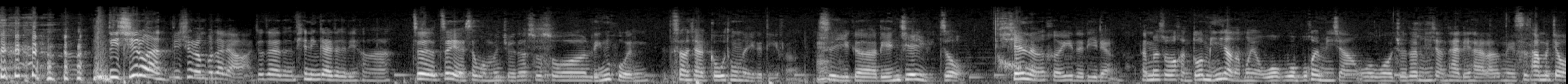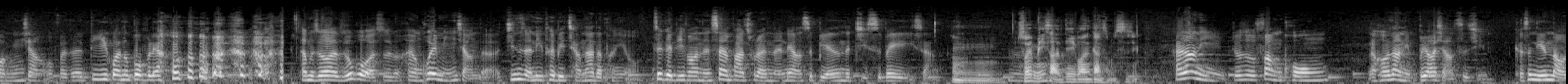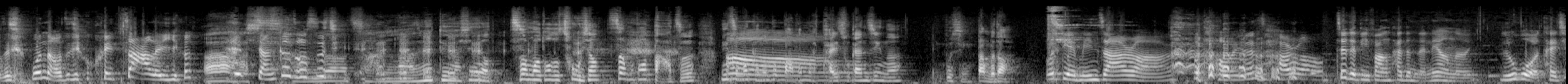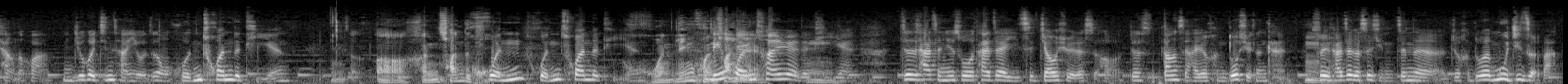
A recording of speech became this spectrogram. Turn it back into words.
第七轮，第七轮不得了了，就在那个天灵盖这个地方啊。这这也是我们觉得是说灵魂上下沟通的一个地方，是一个连接宇宙、天人合一的力量。他们说很多冥想的朋友，我我不会冥想，我我觉得冥想太厉害了，每次他们叫我冥想，我反正第一关都过不了。他们说，如果是很会冥想的、精神力特别强大的朋友，这个地方能散发出来能量是别人的几十倍以上。嗯嗯，所以冥想第一关干什么事情？它让你就是放空，然后让你不要想事情。可是你的脑子就，我脑子就会炸了一样啊，想各种事情。惨了，惨了！对啊，现在有这么多的促销，这么多打折，你怎么可能不把它们排除干净呢？不行，办不到。我点名 Zara，我讨厌 Zara。这个地方它的能量呢，如果太强的话，你就会经常有这种魂穿的体验，呃，横穿的魂魂穿的体验。魂灵魂灵魂穿越，的体验，就是他曾经说他在一次教学的时候，就是当时还有很多学生看，所以他这个事情真的就很多目击者吧。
